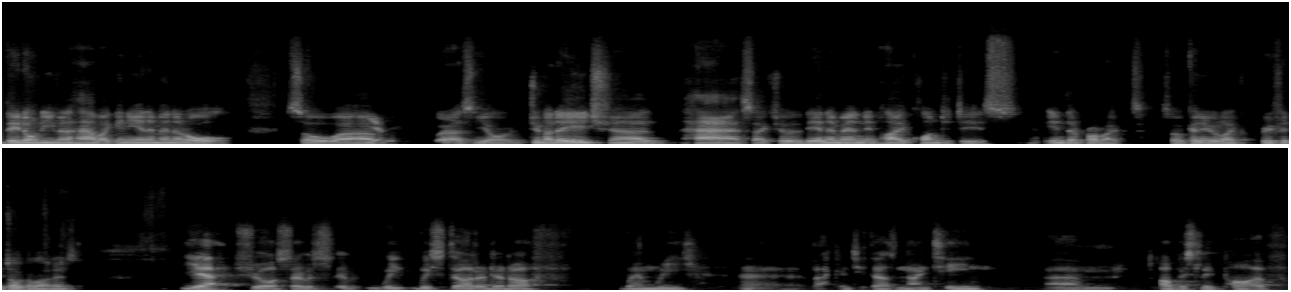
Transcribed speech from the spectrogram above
they don't even have like any NMN at all. So uh, yeah. whereas your Do Not Age uh, has actually the NMN in high quantities in their product. So can you like briefly talk about it? Yeah, sure. So it was, it, we we started it off when we back in 2019. Um, obviously, part of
